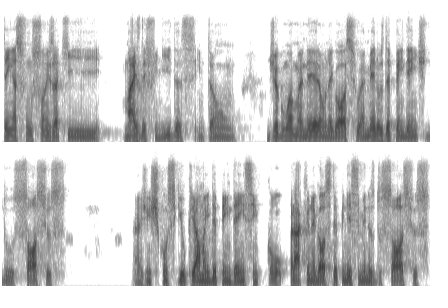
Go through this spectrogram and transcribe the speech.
tem as funções aqui mais definidas, então, de alguma maneira, o negócio é menos dependente dos sócios. A gente conseguiu criar uma independência para que o negócio dependesse menos dos sócios.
